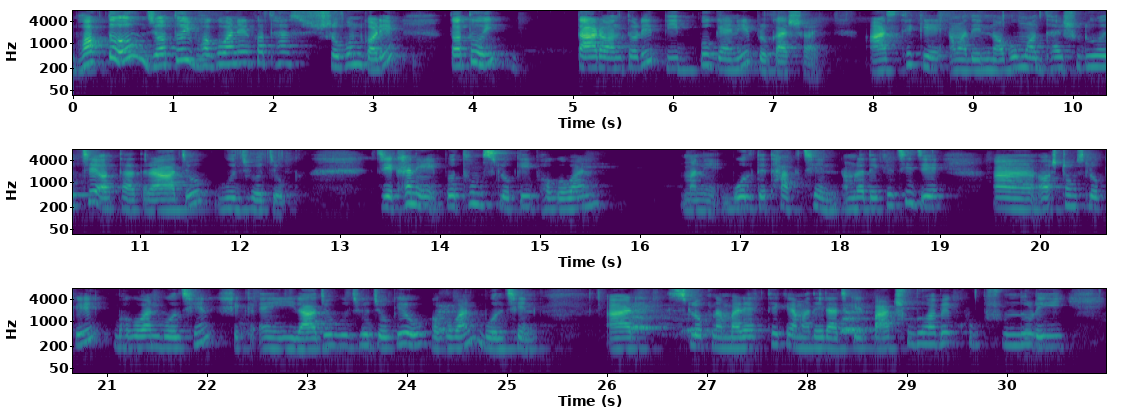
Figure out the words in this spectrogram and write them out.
ভক্ত যতই ভগবানের কথা শ্রবণ করে, ততই তার অন্তরে দিব্য জ্ঞানের প্রকাশ হয়। আজ থেকে আমাদের নবম অধ্যায় শুরু হচ্ছে, অর্থাৎ রাজ গুজযোগ যেখানে প্রথম শ্লোকেই ভগবান মানে বলতে থাকছেন। আমরা দেখেছি যে অষ্টম শ্লোকে ভগবান বলছেন, সেখা- এই রাজগুজ যোগেও ভগবান বলছেন। আর শ্লোক নাম্বার এক থেকে আমাদের আজকের পাঠ শুরু হবে। খুব সুন্দর এই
